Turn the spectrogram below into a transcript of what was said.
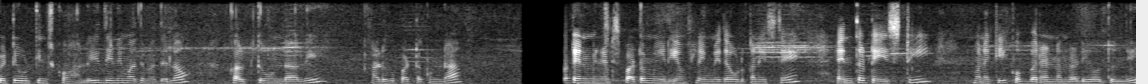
పెట్టి ఉడికించుకోవాలి. దీని మధ్య మధ్యలో కలుపుతూ ఉండాలి. అడుగు పట్టకుండా. టెన్ మినిట్స్ పాటు మీడియం ఫ్లేమ్ మీద ఉడకనిస్తే ఎంతో టేస్టీ మనకి కొబ్బరి అన్నం రెడీ అవుతుంది.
